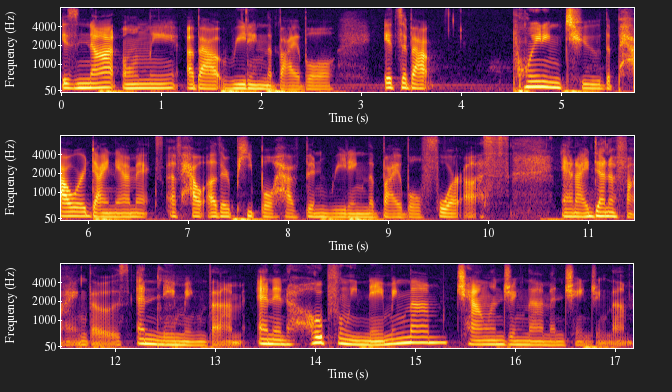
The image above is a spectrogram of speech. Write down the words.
is not only about reading the Bible, it's about pointing to the power dynamics of how other people have been reading the Bible for us and identifying those and naming them and in hopefully naming them, challenging them and changing them.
